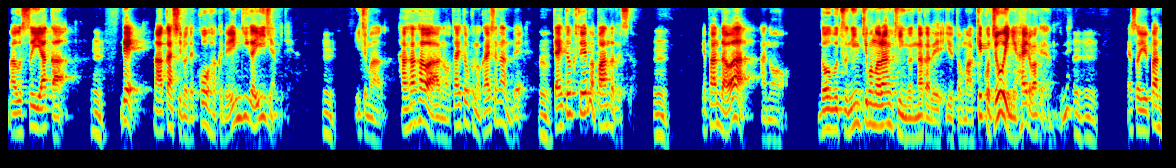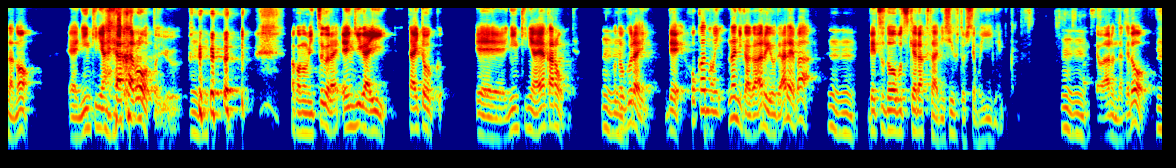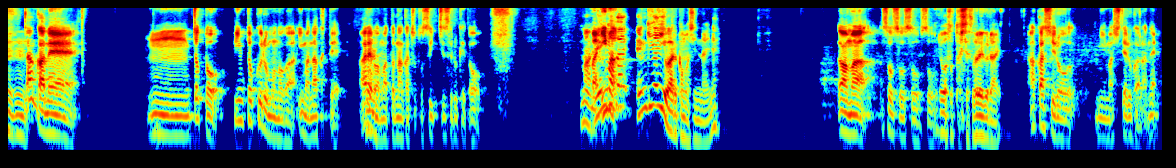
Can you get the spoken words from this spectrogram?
まあ、薄い赤うん。で、まあ、赤白で紅白で縁起がいいじゃんみたいな。うん。一応まあ、母はあの台東区の会社なんで、うん。台東区といえばパンダですよ。うん。でパンダはあの動物人気者ランキングの中で言うと、まあ、結構上位に入るわけなんでね。うん。うん。でそういうパンダの、えー人気にあやかろうという、うん。まあ、この3つぐらい、縁起がいい台東区、えー人気にあやかろうみたいうん。なことぐらいで、他の何かがあるようであれば、うん。うん。別動物キャラクターにシフトしてもいいねみたいうん。うんはあるんだけど、うん。うん。なんかね、うーん、ちょっとピンとくるものが今なくて、あればまたなんかちょっとスイッチするけど、まあ、まあ今縁起がいいはあるかもしれないね。あまあ、そうそうそうそう、要素としてそれぐらい。赤白に今してるからね。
